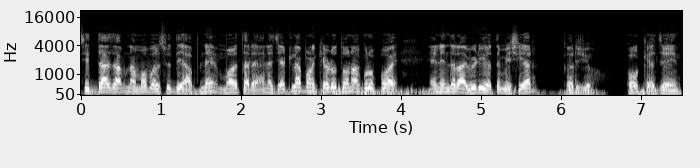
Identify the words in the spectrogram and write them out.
સીધા જ આપના મોબાઈલ સુધી આપને મળતા રહે. અને જેટલા પણ ખેડૂતોના ગ્રુપ હોય, એની અંદર આ વીડિયો તમે શેર કરજો. Okay, Jane.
